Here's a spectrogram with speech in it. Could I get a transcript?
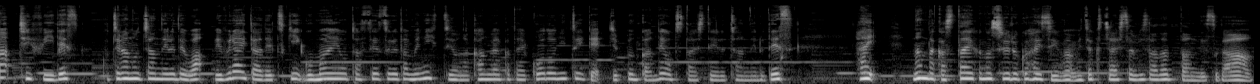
は、チッフィーです。こちらのチャンネルでは、ウェブライターで月5万円を達成するために必要な考え方や行動について10分間でお伝えしているチャンネルです。はい。なんだかスタイフの収録配信はめちゃくちゃ久々だったんですが、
